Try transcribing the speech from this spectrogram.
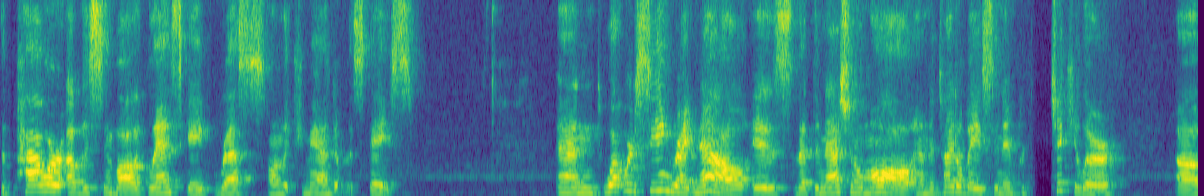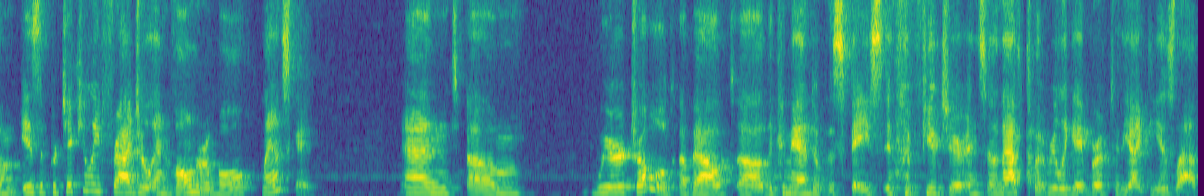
the power of the symbolic landscape rests on the command of the space. And what we're seeing right now is that the National Mall and the tidal basin in particular um, is a particularly fragile and vulnerable landscape. And um, we're troubled about uh, the command of the space in the future. And so that's what really gave birth to the Ideas Lab.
